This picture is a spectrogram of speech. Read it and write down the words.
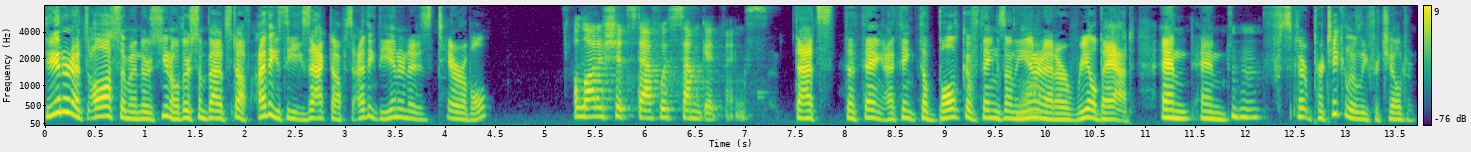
the internet's awesome, and there's you know there's some bad stuff. I think it's the exact opposite. I think the internet is terrible. a lot of shit stuff with some good things. That's the thing. I think the bulk of things on the Yeah. internet are real bad, and and hmm sp- particularly for children.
